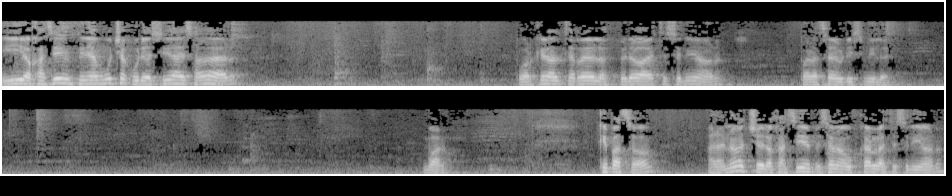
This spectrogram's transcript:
y los Hasidim tenían mucha curiosidad de saber por qué el Alterrebe lo esperó a este señor para hacer Bris Milah. Bueno, ¿qué pasó? A la noche los Hasidim empezaron a buscarlo a este señor,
